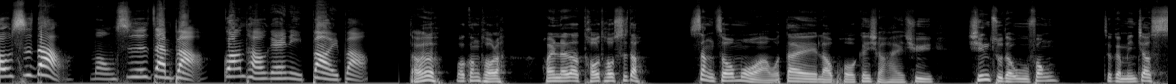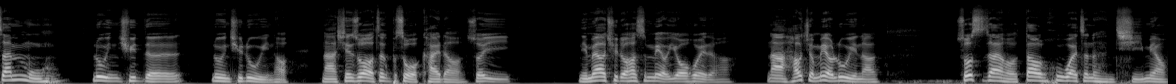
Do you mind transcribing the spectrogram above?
头师道，猛狮战报，光头给你报一报。大家好，我光头了，欢迎来到头头是道。上周末啊，我带老婆跟小孩去新竹的五峰，这个名叫山姆露营区的露营区露营哈。那先说，这个不是我开的哦，所以你们要去的话是没有优惠的哈。那好久没有露营了，说实在哦，到户外真的很奇妙。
